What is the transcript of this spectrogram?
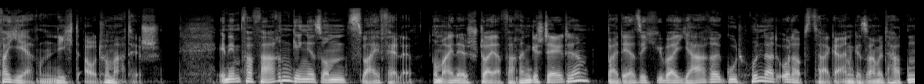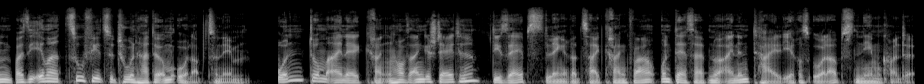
verjähren nicht automatisch. In dem Verfahren ging es um zwei Fälle. Um eine Steuerfachangestellte, bei der sich über Jahre gut 100 Urlaubstage angesammelt hatten, weil sie immer zu viel zu tun hatte, um Urlaub zu nehmen. Und um eine Krankenhausangestellte, die selbst längere Zeit krank war und deshalb nur einen Teil ihres Urlaubs nehmen konnte.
